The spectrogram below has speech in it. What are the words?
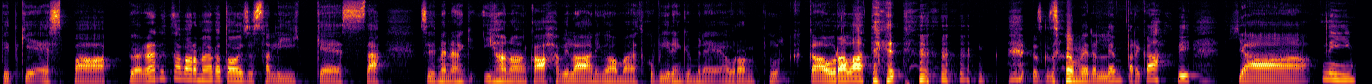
pitkin Espaa, pyörähdetään varmaan joka toisessa liikkeessä, sitten mennään ihanaan kahvilaan juomaan jotkut 50 euron kauralateet, koska se on meidän lempparikahvi. Ja niin,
